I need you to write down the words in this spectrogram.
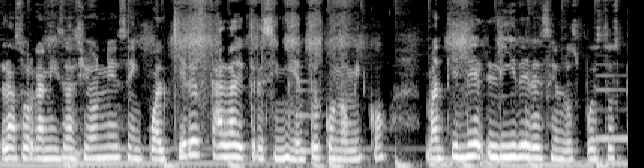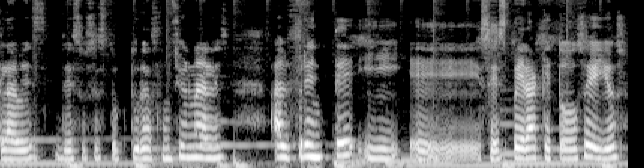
las organizaciones en cualquier escala de crecimiento económico mantienen líderes en los puestos claves de sus estructuras funcionales al frente y eh, se espera que todos ellos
